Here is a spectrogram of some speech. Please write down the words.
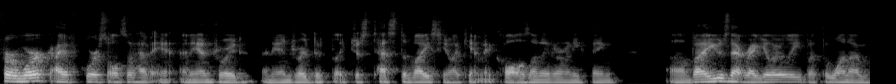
for work, I of course also have an Android, an Android like just test device. You know, I can't make calls on it or anything. Um, but I use that regularly. But the one I'm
